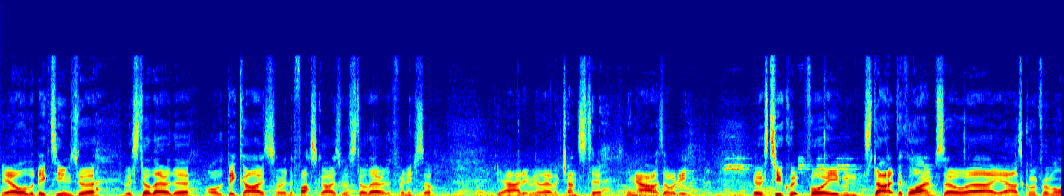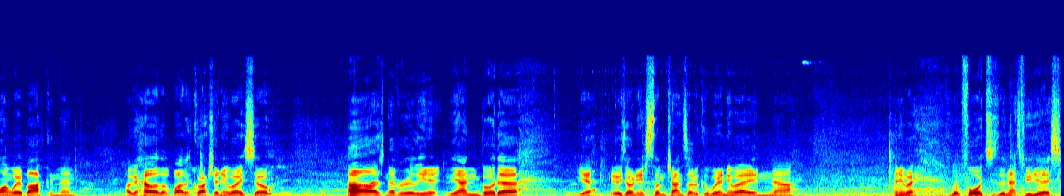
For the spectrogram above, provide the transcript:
yeah, all the big teams were were still there. At the all the big guys, sorry, the fast guys were still there at the finish. So yeah, I didn't really have a chance to. You know, I was already. It was too quick before I even started the climb. So uh, yeah, I was coming from a long way back, and then I got held up by the crash anyway. So uh, I was never really in it in the end, but uh, yeah, it was only a slim chance that we could win anyway. And uh, anyway, look forward to the next few days.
